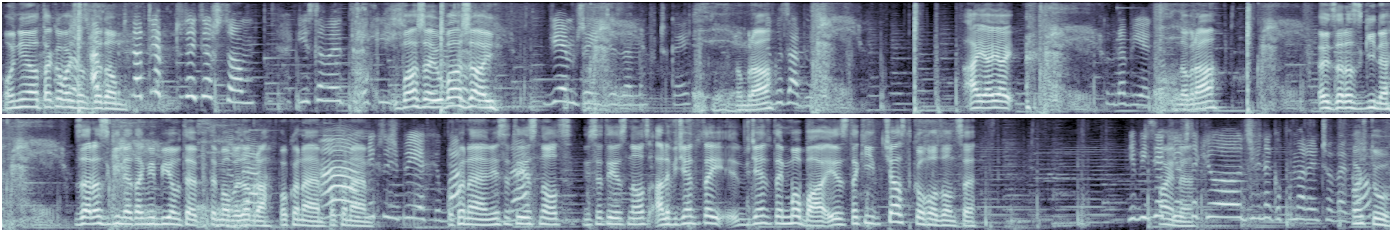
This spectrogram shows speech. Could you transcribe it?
O nie, atakować nas A, będą. Na te, tutaj też są. Jest nawet jakiś... Uważaj, uważaj! Wiem, że idzie za mną, poczekaj. Dobra, go zabić. aj, aj, aj. Dobra, biję go. Dobra. Ej, zaraz zginę. Zaraz zginę, tak mnie biją te, te moby. Dobra. Dobra, pokonałem, A, pokonałem. mnie ktoś bije chyba. Pokonałem, niestety Dobra. jest noc, niestety jest noc, ale widziałem tutaj, widziałem tutaj moba, jest taki ciastko chodzące. Nie widzę Fajne. jakiegoś takiego dziwnego pomarańczowego. Chodź tu.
